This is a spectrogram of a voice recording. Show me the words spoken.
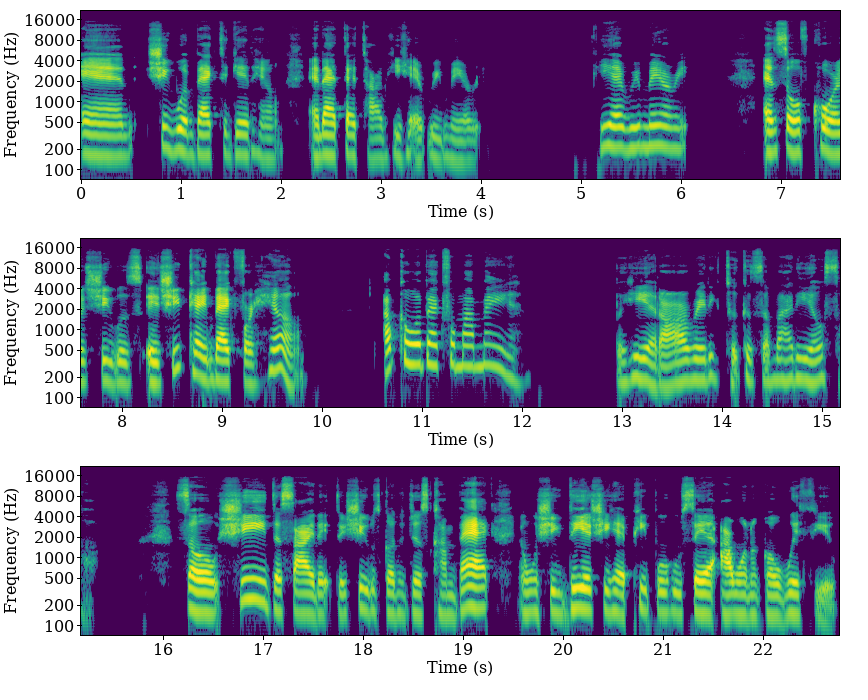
and she went back to get him, and at that time, he had remarried. He had remarried. And so, of course, she was and she came back for him. "I'm going back for my man." But he had already tooken somebody else up. So she decided that she was gonna just come back, and when she did, she had people who said, "I wanna go with you."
